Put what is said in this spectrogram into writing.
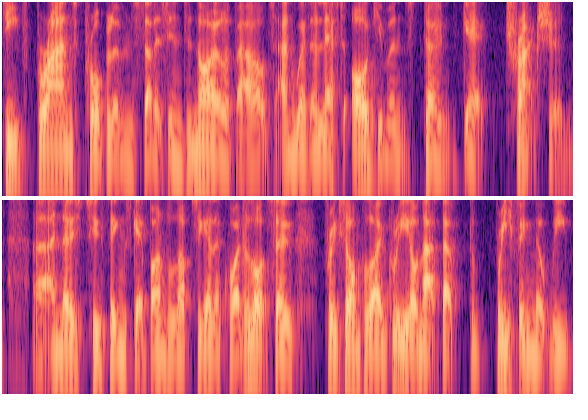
deep brand problems that it's in denial about and whether left arguments don't get traction uh, and those two things get bundled up together quite a lot. So for example i agree on that that the briefing that we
